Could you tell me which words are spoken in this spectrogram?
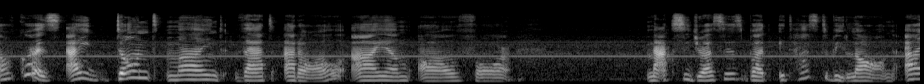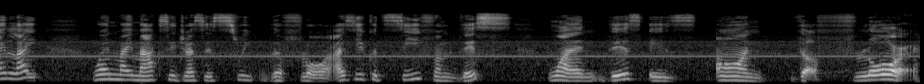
of course, I don't mind that at all. I am all for maxi dresses, but it has to be long. I like when my maxi dresses sweep the floor. As you could see from this one, this is on the floor.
